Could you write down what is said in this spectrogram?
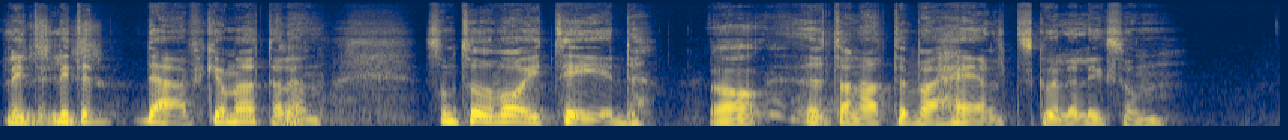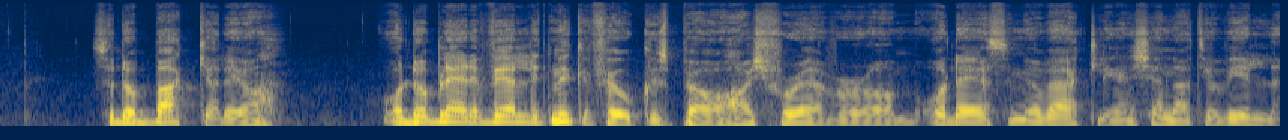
Lite, Precis. lite där fick jag möta den. Som tur var i tid. Ja, Utan att det var helt skulle liksom... Så då backade jag. Och då blev det väldigt mycket fokus på Hush Forever och, och det som jag verkligen kände att jag ville.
